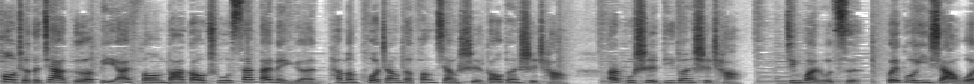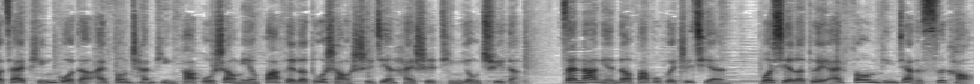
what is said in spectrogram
后者的价格比 iPhone 八高出三百美元。他们扩张的方向是高端市场，而不是低端市场。尽管如此，回顾一下我在苹果的 iPhone 产品发布上面花费了多少时间，还是挺有趣的。在那年的发布会之前，我写了对 iPhone 定价的思考。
